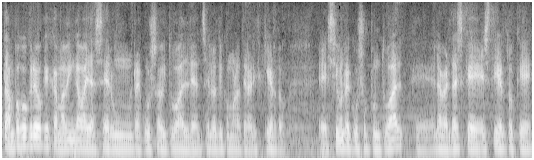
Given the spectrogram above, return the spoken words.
Tampoco creo que Camavinga vaya a ser un recurso habitual de Ancelotti como lateral izquierdo. Eh, sí un recurso puntual. la verdad es que es cierto que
